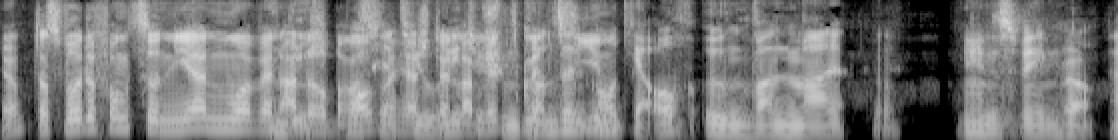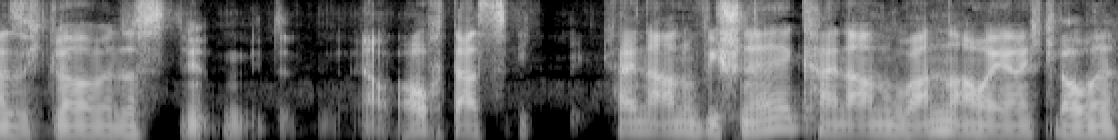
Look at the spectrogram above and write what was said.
Ja, das würde funktionieren, nur wenn und andere Browserhersteller mit, Consent Mode ja auch irgendwann mal. Ja. Nee, deswegen. Ja. Also ich glaube, dass ja, auch das, keine Ahnung wie schnell, keine Ahnung wann, aber ja, ich glaube,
